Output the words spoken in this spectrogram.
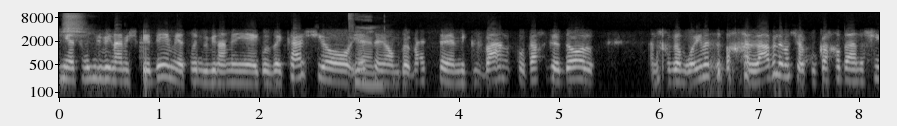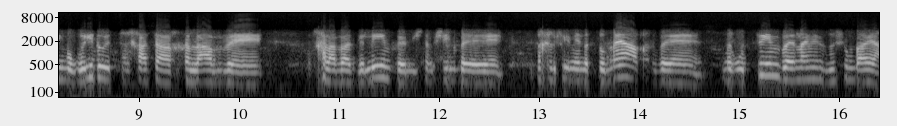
מייצרים גבינה משקדים, מייצרים גבינה מאגוזי קשיו, כן. יש היום באמת אה, מגוון כל כך גדול. אנחנו גם רואים את זה בחלב למשל, כל כך הרבה אנשים הורידו את צריכת החלב, אה, חלב העגלים, ומשתמשים בתחליפים מן הצומח, ומרוצים, ואין להם עם זה שום בעיה.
